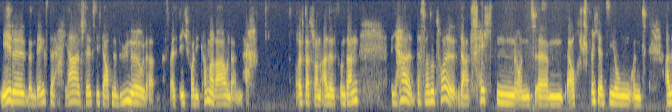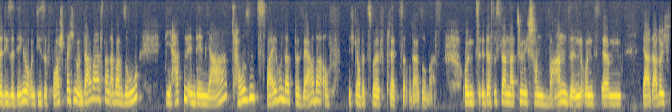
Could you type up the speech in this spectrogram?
Mädel, dann denkst du, ach ja, stellst dich da auf eine Bühne oder was weiß ich, vor die Kamera und dann, ach, läuft das schon alles. Und dann ja, das war so toll. Da Fechten und ähm, auch Sprecherziehung und alle diese Dinge und diese Vorsprechen. Und da war es dann aber so, die hatten in dem Jahr 1200 Bewerber auf, ich glaube, zwölf Plätze oder sowas. Und das ist dann natürlich schon Wahnsinn. Und ähm, ja, dadurch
